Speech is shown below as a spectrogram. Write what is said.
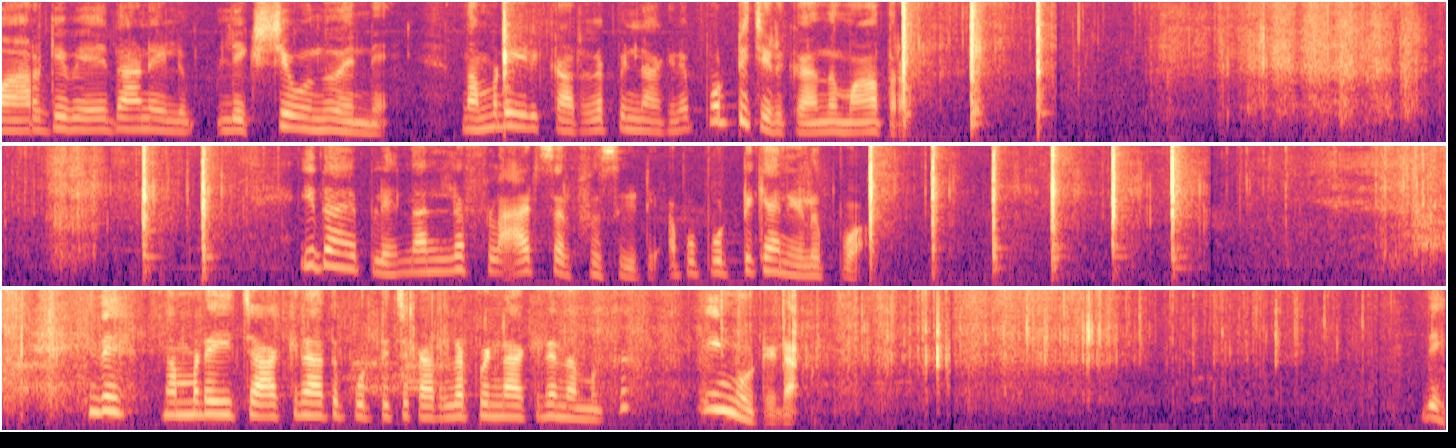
മാർഗവേദാണേലും ലക്ഷ്യം ഒന്ന് തന്നെ. നമ്മുടെ ഈ കടലപ്പിണ്ണാക്കിനെ പൊട്ടിച്ചെടുക്കുക എന്ന് മാത്രം. ഇതായപ്പോഴേ നല്ല ഫ്ലാറ്റ് സർഫസ് കിട്ടി. അപ്പോൾ പൊട്ടിക്കാൻ എളുപ്പമാണ് ഇത് നമ്മുടെ ഈ ചാക്കിനകത്ത് പൊട്ടിച്ച കടലപ്പിണ്ണാക്കിനെ നമുക്ക് ഇങ്ങോട്ടിടാം. ഇതേ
